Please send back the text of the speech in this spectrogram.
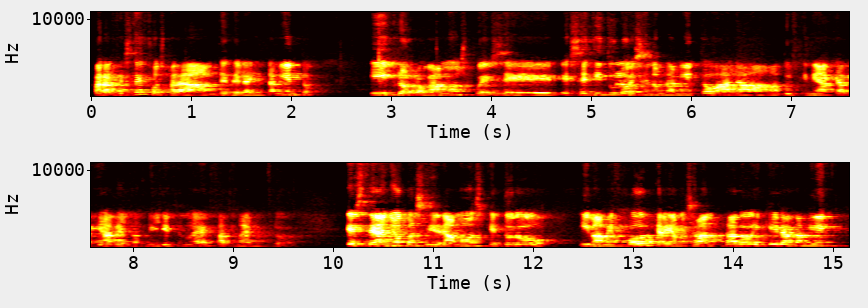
para festejos para, desde el ayuntamiento y prorrogamos pues, eh, ese título, ese nombramiento a la Dulcinea que había del 2019, Fátima de la Flor. Este año consideramos que todo iba mejor, que habíamos avanzado y que era también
